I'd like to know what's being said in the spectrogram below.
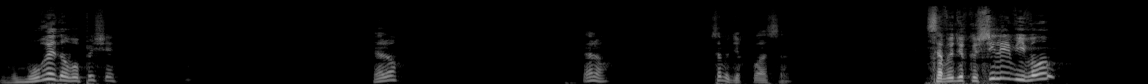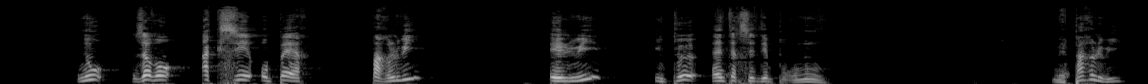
vous mourrez dans vos péchés. Et alors? Et alors? Ça veut dire quoi ça? Ça veut dire que s'il est vivant, nous avons accès au Père par lui, et lui, il peut intercéder pour nous. Mais par lui.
